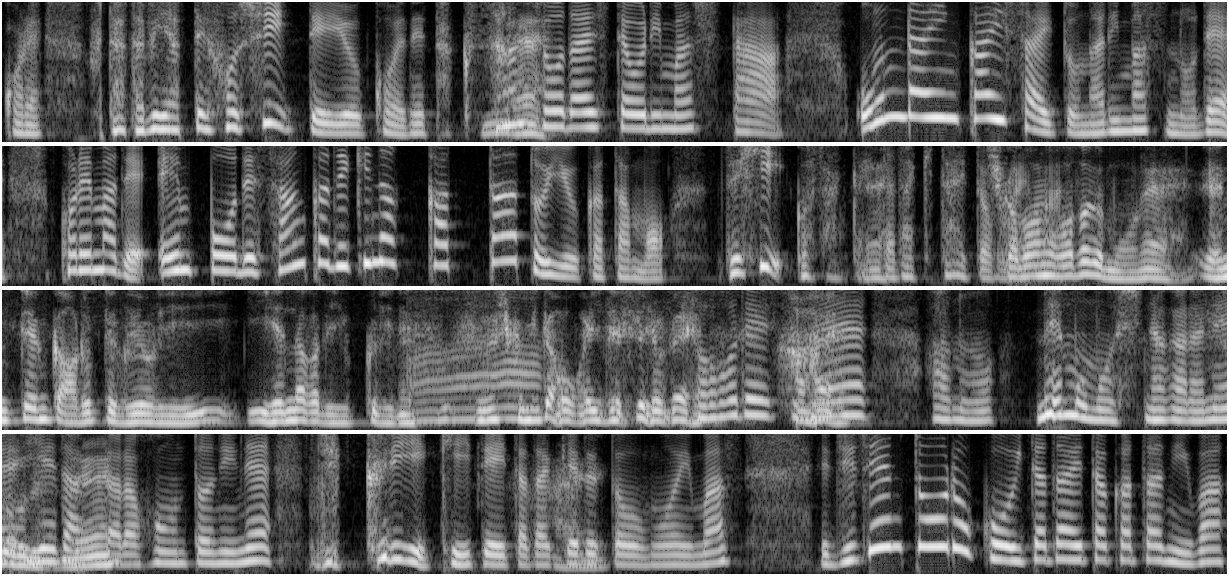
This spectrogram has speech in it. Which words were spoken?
これ再びやってほしいっていう声ねたくさん頂戴しておりました、ね、オンライン開催となりますのでこれまで遠方で参加できなかったという方もぜひご参加いただきたいと思います、ね、近場の方でもね炎天下歩っていくより家の中でゆっくりね 涼しく見た方がいいですよね。そうですね、はい、あのメモもしながらね、ね、家だったら本当にね、じっくり聞いていただけると思います。はい、事前登録をいただいた方には、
